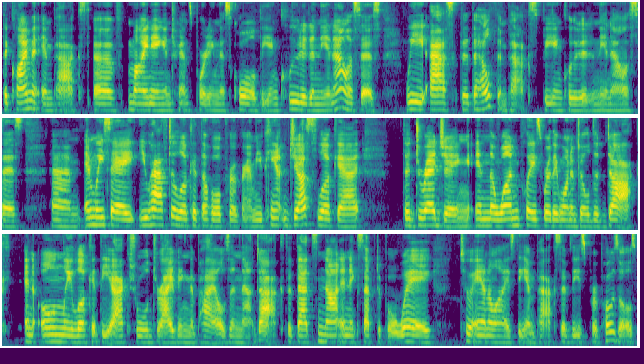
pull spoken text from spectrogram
the climate impacts of mining and transporting this coal be included in the analysis. We ask that the health impacts be included in the analysis, um, and we say you have to look at the whole program. You can't just look at the dredging in the one place where they want to build a dock and only look at the actual driving the piles in that dock. That that's not an acceptable way to analyze the impacts of these proposals.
